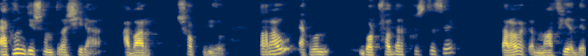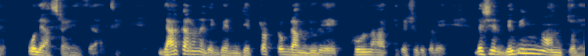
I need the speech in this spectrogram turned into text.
এখন যে সন্ত্রাসীরা আবার সক্রিয়, তারাও এখন গডফাদার খুঁজতেছে, তারাও একটা মাফিয়াদের কোলে আশ্রয় নিতে আছে। যার কারণে দেখবেন যে চট্টগ্রাম জুড়ে খুলনা থেকে শুরু করে দেশের বিভিন্ন অঞ্চলে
